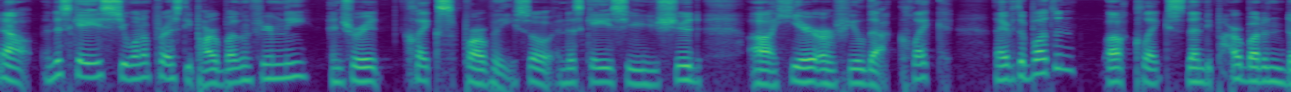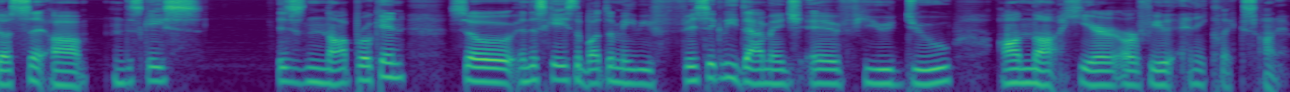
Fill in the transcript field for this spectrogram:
Now, in this case, you want to press the power button firmly, ensure it clicks properly. So in this case, you should uh, hear or feel that click. Now, if the button uh, clicks, then the power button doesn't, uh, in this case, is not broken. So in this case, the button may be physically damaged if you do uh, not hear or feel any clicks on it.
